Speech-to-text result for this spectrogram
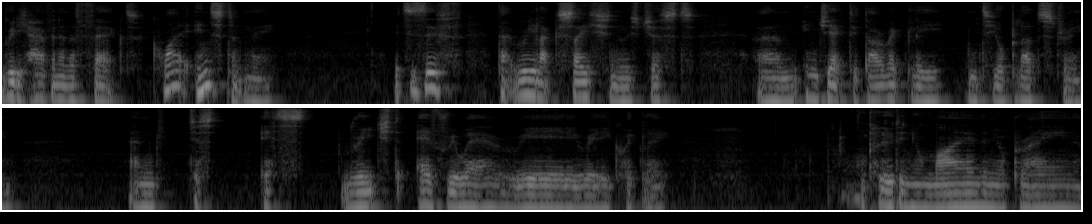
really having an effect quite instantly. It's as if that relaxation was just um, injected directly into your bloodstream and just it's reached everywhere really, really quickly, including your mind and your brain. And,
